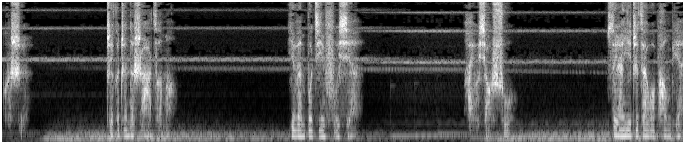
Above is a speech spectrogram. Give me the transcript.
可是，这个真的是阿泽吗？疑问不禁浮现。还有小树，虽然一直在我旁边，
